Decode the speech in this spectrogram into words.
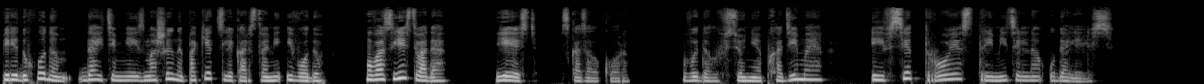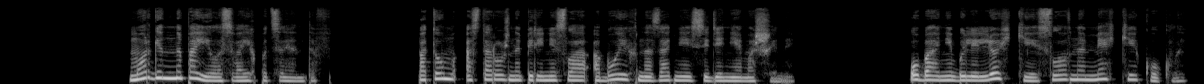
Перед уходом дайте мне из машины пакет с лекарствами и воду. У вас есть вода?» «Есть», — сказал Кора. Выдал все необходимое, и все трое стремительно удалились. Морген напоила своих пациентов. Потом осторожно перенесла обоих на заднее сиденье машины. Оба они были легкие, словно мягкие куклы.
